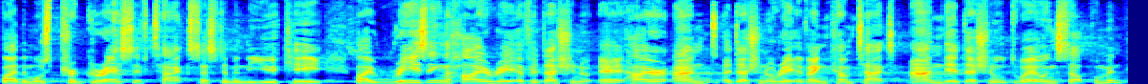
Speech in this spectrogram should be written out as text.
by the most progressive tax system in the UK, by raising the higher, rate of additional, uh, higher and additional rate of income tax and the additional dwelling supplement.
